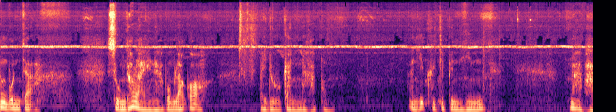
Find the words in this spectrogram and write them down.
ข้างบนจะสูงเท่าไหร่นะครับ ผมแล้วก็ไปดูกันนะครับ ผม อันนี้คือจะเป็นหิน หน้าผา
